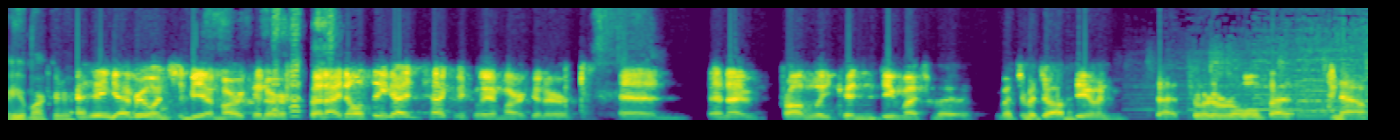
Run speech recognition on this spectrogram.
Are you a marketer? I think everyone should be a marketer, but I don't think I'm technically a marketer, and and I probably couldn't do much of a much of a job doing that sort of role. But no.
